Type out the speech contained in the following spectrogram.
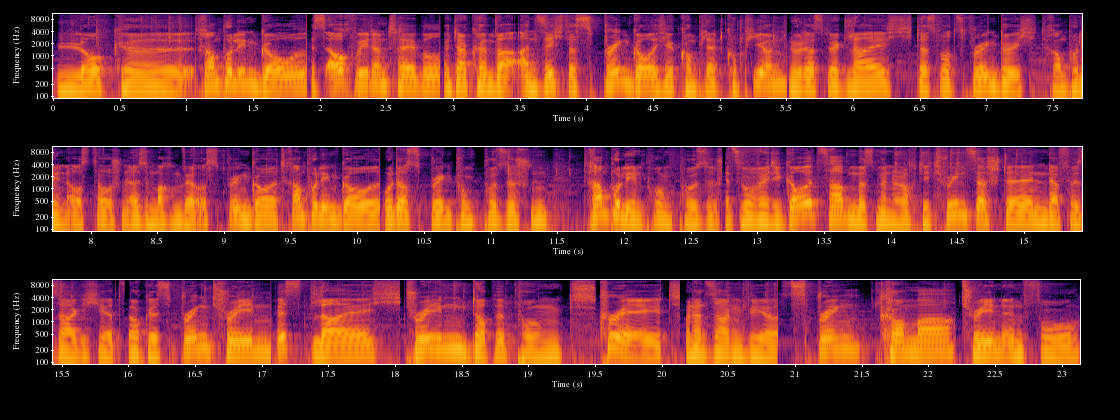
Local Trampolin Goal. Ist auch wieder ein Table. Und da können wir an sich eigentlich das Spring Goal hier komplett kopieren, nur dass wir gleich das Wort Spring durch Trampolin austauschen. Also machen wir aus Spring Goal Trampolin Goal und aus Spring.Position Trampolin.Position. Jetzt, wo wir die Goals haben, müssen wir nur noch die Trees erstellen. Dafür sage ich jetzt local Spring Treen ist gleich Treen Doppelpunkt Create und dann sagen wir Spring, Treen Info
